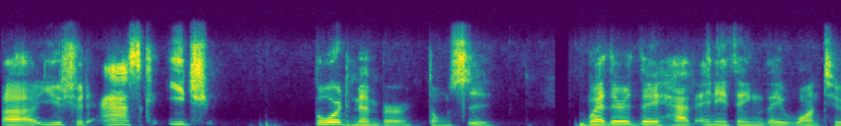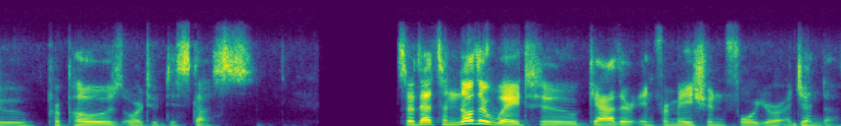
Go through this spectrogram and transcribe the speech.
uh, you should ask each board member, 董事, whether they have anything they want to propose or to discuss. So that's another way to gather information for your agenda.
